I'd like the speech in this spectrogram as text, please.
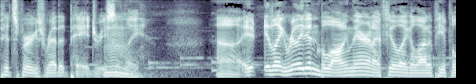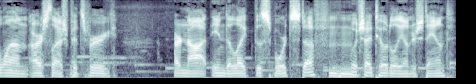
Pittsburgh's Reddit page recently. Hmm. Uh, it, it like really didn't belong there, and I feel like a lot of people on r slash Pittsburgh are not into like the sports stuff, Mm-hmm. which I totally understand.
